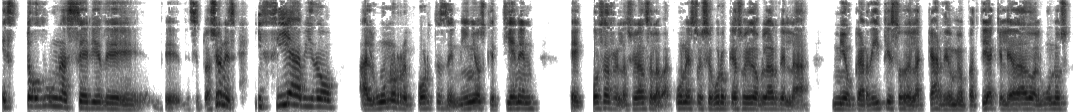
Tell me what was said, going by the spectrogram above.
Es toda una serie de, situaciones. Y sí ha habido algunos reportes de niños que tienen eh, cosas relacionadas a la vacuna. Estoy seguro que has oído hablar de la miocarditis o de la cardiomiopatía que le ha dado a algunos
